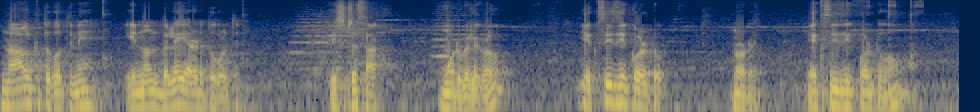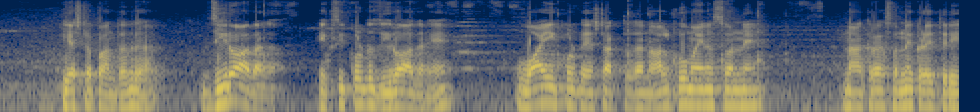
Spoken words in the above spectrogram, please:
ನಾಲ್ಕು ತೊಗೋತೀನಿ. ಇನ್ನೊಂದು ಬೆಲೆ ಎರಡು ತೊಗೊಳ್ತೀನಿ. ಇಷ್ಟು ಸಾಕು. ಮೂರು ಬೆಲೆಗಳು. ಎಕ್ಸ್ ಈಸ್ ಈಕ್ವಲ್ ಟು ನೋಡಿರಿ. ಎಕ್ಸ್ ಈಸ್ ಈಕ್ವಲ್ ಟು ಎಷ್ಟಪ್ಪ ಅಂತಂದ್ರೆ ಝೀರೋ ಆದಾಗ ಎಕ್ಸ್ ಈಕ್ವಲ್ ಟು ಝೀರೋ ಆದರೆ ವಾಯ್ ಈಕ್ವಲ್ ಟು ಎಷ್ಟಾಗ್ತದೆ? ನಾಲ್ಕು ಮೈನಸ್ ಸೊನ್ನೆ ನಾಲ್ಕರಾಗ ಸೊನ್ನೆ ಕಳೀತೀರಿ.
